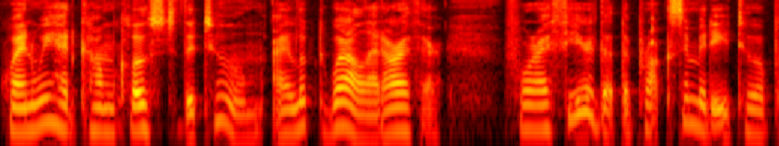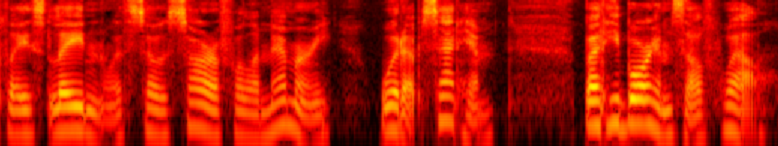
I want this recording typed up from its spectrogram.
When we had come close to the tomb I looked well at Arthur, for I feared that the proximity to a place laden with so sorrowful a memory would upset him, but he bore himself well.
